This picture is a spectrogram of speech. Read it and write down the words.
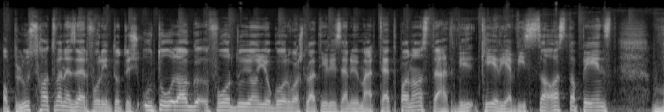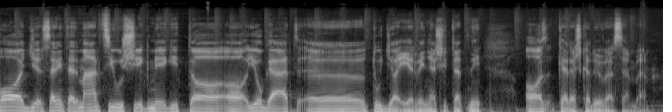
a plusz 60 ezer forintot, és utólag forduljon jogorvoslati, hiszen ő már tett panaszt, tehát kérje vissza azt a pénzt, vagy szerinted márciusig még itt a, a jogát ö, tudja érvényesítetni az kereskedővel szemben?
